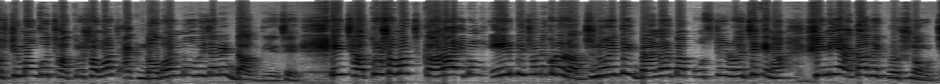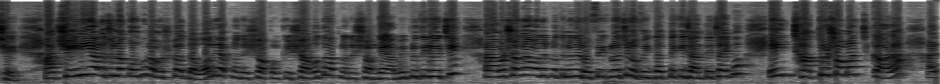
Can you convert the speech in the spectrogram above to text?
পশ্চিমবঙ্গ ছাত্র সমাজ এক নবান্ন অভিযানের ডাক দিয়েছে। এই ছাত্র সমাজ কারা এবং এর পিছনে কোনো রাজনৈতিক ব্যানার বা পোস্টার রয়েছে কিনা, সে নিয়ে একাধিক প্রশ্ন উঠছে। আর সেই নিয়ে আলোচনা করব নমস্কার দাওয়ালে। আপনাদের সকলকে স্বাগত। আপনাদের সঙ্গে আমি প্রীতি রয়েছি। আর আমার সঙ্গে আমাদের প্রতিনিধি রফিক রয়েছে। রফিকদার থেকে জানতে চাইব, এই ছাত্র সমাজ কারা আর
